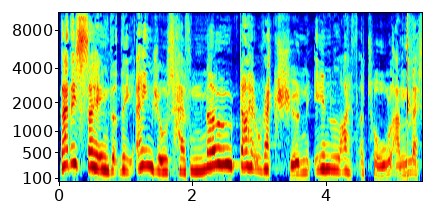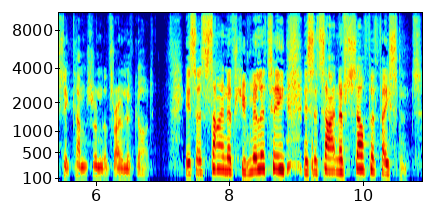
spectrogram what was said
That is saying that the angels have no direction in life at all unless it comes from the throne of God. It's a sign of humility, it's a sign of self effacement.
